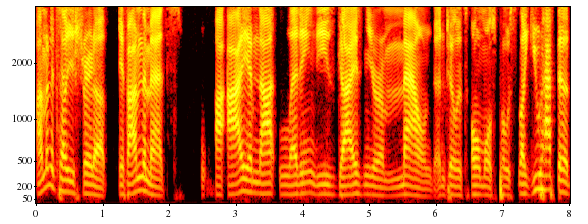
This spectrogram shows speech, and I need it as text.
I'm going to tell you straight up if I'm the Mets, I, I am not letting these guys near a mound until it's almost post. Like you have to.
